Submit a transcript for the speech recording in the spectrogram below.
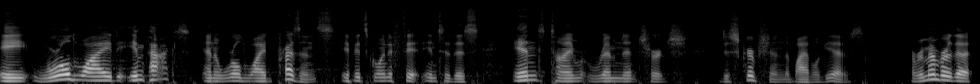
a worldwide impact and a worldwide presence if it's going to fit into this end time remnant church description the Bible gives. Now remember the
